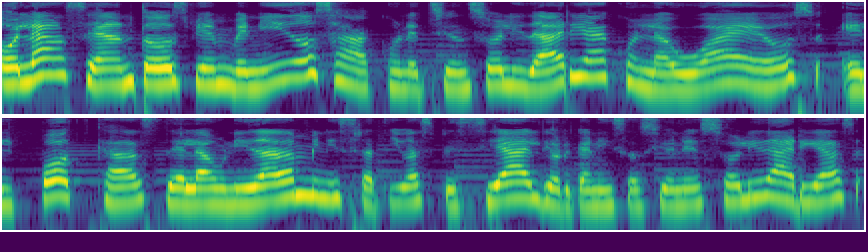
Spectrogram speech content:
Hola, sean todos bienvenidos a Conexión Solidaria con la UAEOS, el podcast de la Unidad Administrativa Especial de Organizaciones Solidarias,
